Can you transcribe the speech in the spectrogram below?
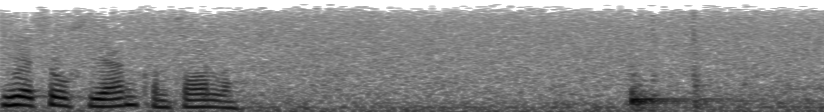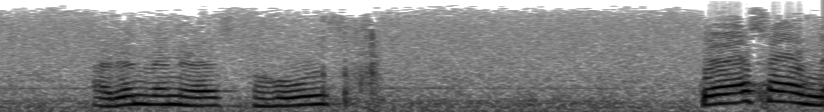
De her to fjernkontroller. Ej, den vender jeg altså på hovedet. Det er sådan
